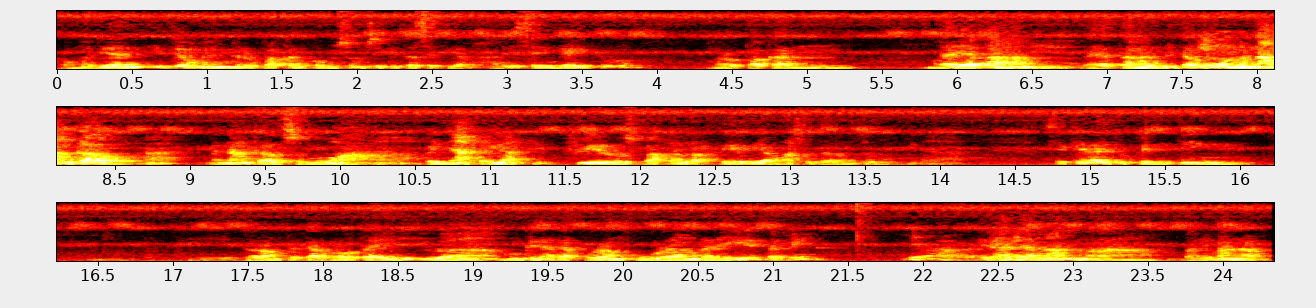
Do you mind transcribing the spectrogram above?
kemudian itu yang merupakan konsumsi kita setiap hari sehingga itu merupakan daya tahan daya tahan Imun. kita untuk Imun. menangkal Nah, menangkal semua Ah, penyakit, virus bahkan bakteri yang masuk dalam tubuh kita. Saya kira itu penting. Orang Pekarlota ini juga mungkin ada kurang-kurang dari ini, tapi ya, tidak ada makna bagaimana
